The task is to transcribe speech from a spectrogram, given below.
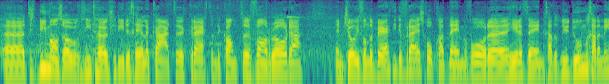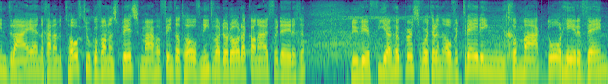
het is Biemans overigens niet Heuscher die de gele kaart krijgt aan de kant van Roda. En Joey van den Berg die de vrije schop gaat nemen voor uh, Heerenveen. Gaat het nu doen, gaat hem indraaien. En gaat hem het hoofd zoeken van een spits. Maar vindt dat hoofd niet, waardoor Roda kan uitverdedigen. Nu weer via Huppers wordt er een overtreding gemaakt door Heerenveen.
